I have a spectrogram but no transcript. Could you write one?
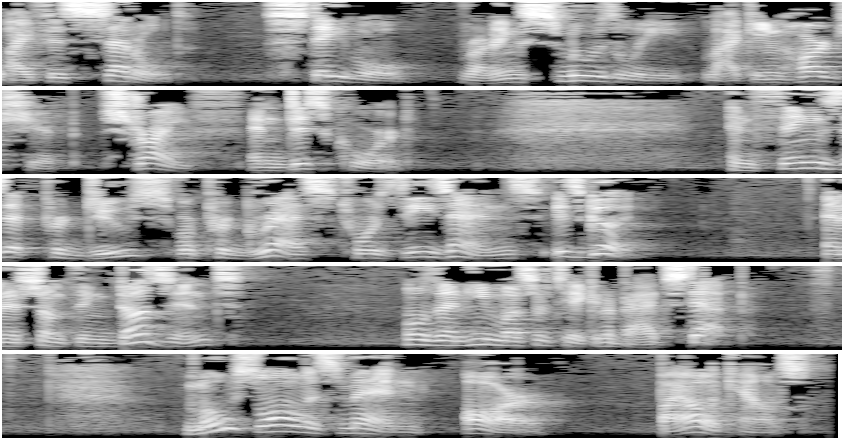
Life is settled, stable, running smoothly, lacking hardship, strife, and discord. And things that produce or progress towards these ends is good. And if something doesn't, well, then he must have taken a bad step. Most lawless men are, by all accounts,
